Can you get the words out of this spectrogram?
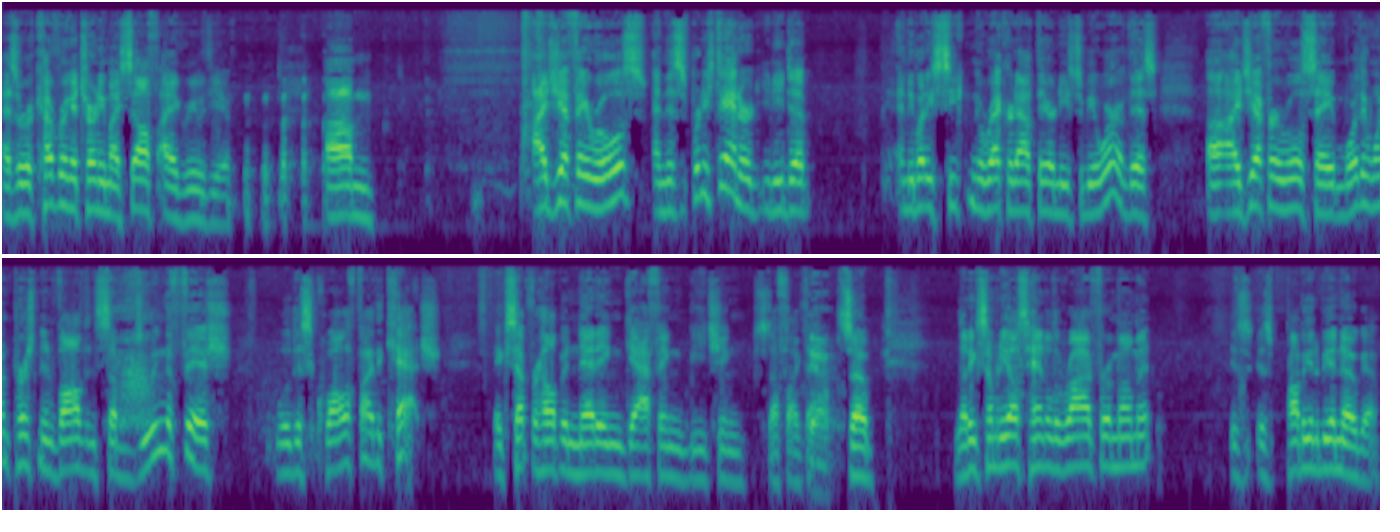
as a recovering attorney myself, I agree with you. Um, IGFA rules, and this is pretty standard. You need to anybody seeking a record out there needs to be aware of this. Uh, IGFA rules say more than one person involved in subduing the fish will disqualify the catch, except for help in netting, gaffing, beaching, stuff like that. Yeah. So, letting somebody else handle the rod for a moment is is probably going to be a no go.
